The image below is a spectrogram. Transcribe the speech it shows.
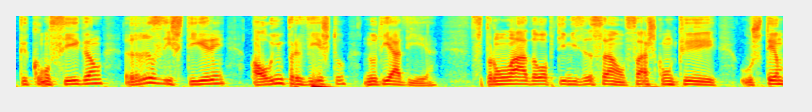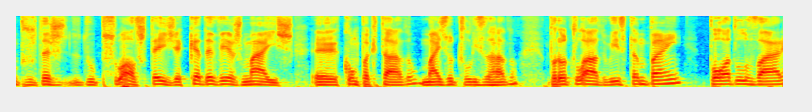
que consigam resistirem ao imprevisto no dia a dia. Se por um lado a optimização faz com que os tempos das, do pessoal esteja cada vez mais eh, compactado, mais utilizado, por outro lado isso também pode levar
